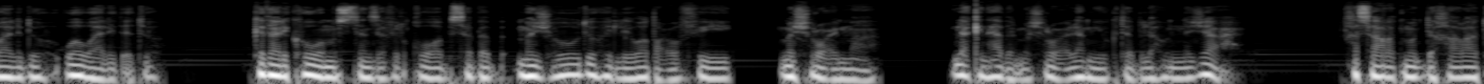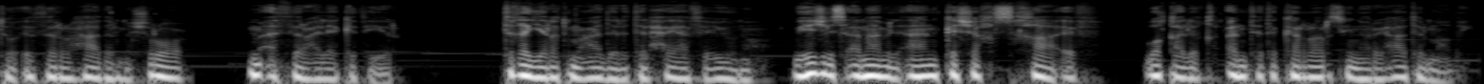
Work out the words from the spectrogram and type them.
والده ووالدته. كذلك هو مستنزف القوة بسبب مجهوده اللي وضعه في مشروع ما. لكن هذا المشروع لم يكتب له النجاح. خسارة مدخراته إثر هذا المشروع مأثر عليه كثير. تغيرت معادلة الحياة في عيونه. ويجلس أمامي الآن كشخص خائف. وقلق أن تتكرر سيناريوهات الماضي.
